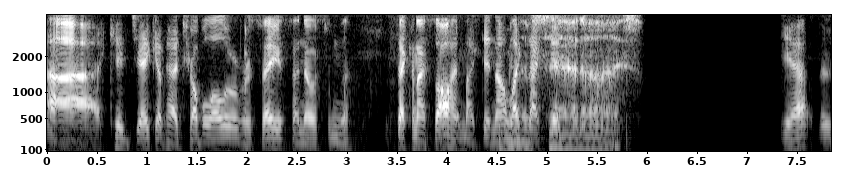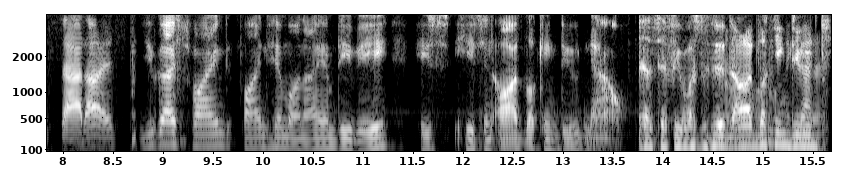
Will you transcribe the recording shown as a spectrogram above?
Uh, kid Jacob had trouble all over his face. I noticed from the, the second I saw him, I did not When like those that kid. sad eyes. Yeah, those sad eyes. You guys find find him on IMDb. He's he's an odd looking dude now. As if he wasn't an Oh, odd looking I dude gotta-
